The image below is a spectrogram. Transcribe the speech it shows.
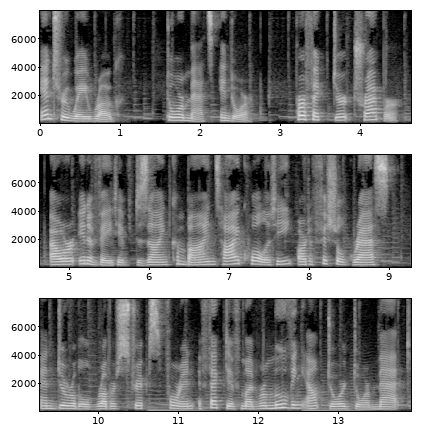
entryway rug, door mats indoor. Perfect Dirt Trapper, our innovative design combines high-quality artificial grass and durable rubber strips for an effective mud-removing outdoor door mat.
